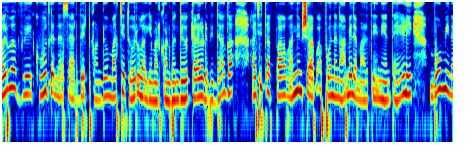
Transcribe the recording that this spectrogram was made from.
ಬರುವಾಗಲೇ ಕೂದಲನ್ನು ಸರಿದಿಟ್ಕೊಂಡು ಮತ್ತೆ ತೋರುವ ಹಾಗೆ ಮಾಡ್ಕೊಂಡು ಬಂದು ಕೆಳಗಡೆ ಬಿದ್ದಾಗ ಅಪ್ಪ ಒಂದು ನಿಮಿಷ ಅಪ್ಪನ ನಾಮೇಲೆ ಮಾಡ್ತೀನಿ ಅಂತ ಹೇಳಿ ಭೂಮಿನ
